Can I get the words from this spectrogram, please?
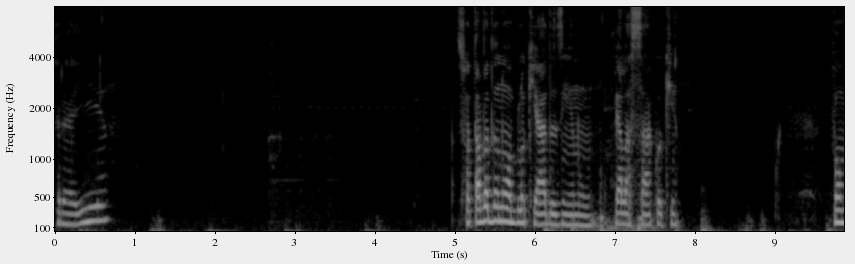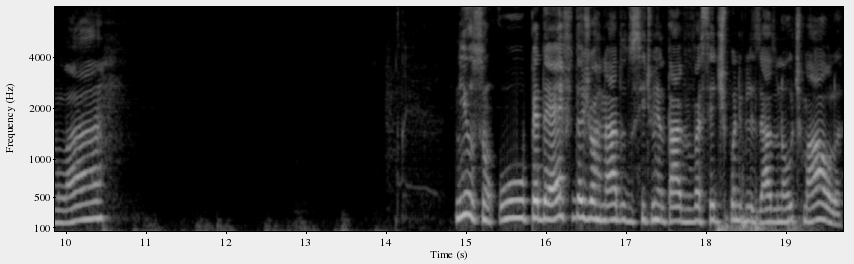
Peraí. Só tava dando uma bloqueadazinha no pela saco aqui. Vamos lá. Nilson, o PDF da jornada do sítio rentável vai ser disponibilizado na última aula?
